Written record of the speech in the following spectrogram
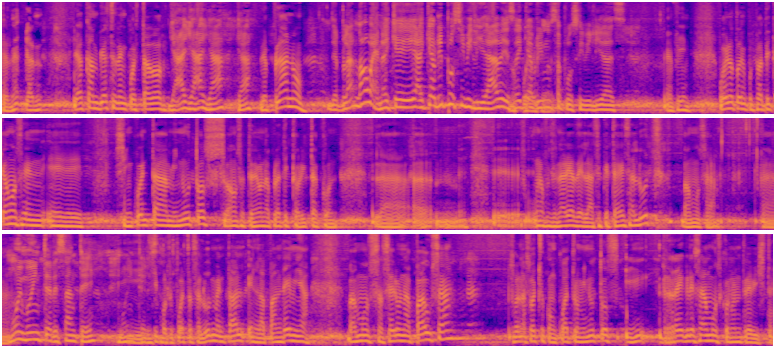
¿Ya, cambiaste de encuestador? Ya, ya, ya, ya. ¿De plano? De plano. No, bueno, hay que, hay que abrir posibilidades, hay que abrirnos a posibilidades. En fin. Bueno, Toño, pues platicamos en eh, 50 minutos. Vamos a tener una plática ahorita con la, eh, una funcionaria de la Secretaría de Salud. Vamos a muy, muy interesante. ¿eh? Sí, por supuesto, salud mental en la pandemia. Vamos a hacer una pausa. Son las ocho con cuatro minutos y regresamos con una entrevista.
